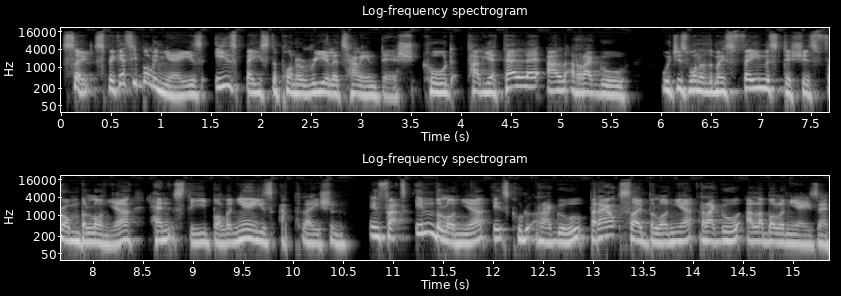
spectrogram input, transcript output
So, spaghetti bolognese is based upon a real Italian dish called tagliatelle al ragu, which is one of the most famous dishes from Bologna, hence the Bolognese appellation. In fact, in Bologna, it's called ragu, but outside Bologna, ragu alla bolognese.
